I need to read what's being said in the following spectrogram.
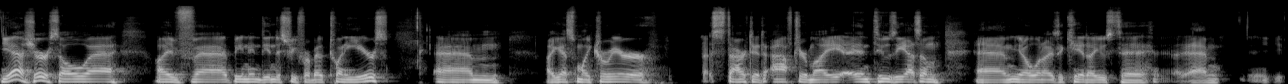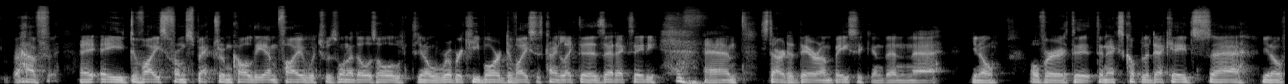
Yeah, sure. So uh, I've uh, been in the industry for about 20 years. Um, I guess my career started after my enthusiasm. Um, you know, when I was a kid, I used to um, have a, a, device from Spectrum called the M5, which was one of those old, you know, rubber keyboard devices, kind of like the ZX80. um, started there on BASIC and then uh, you know, over the, the next couple of decades, uh, you know,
